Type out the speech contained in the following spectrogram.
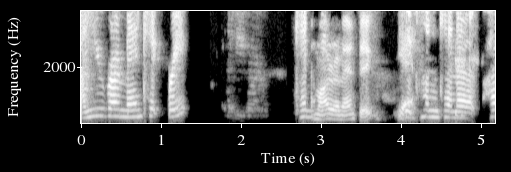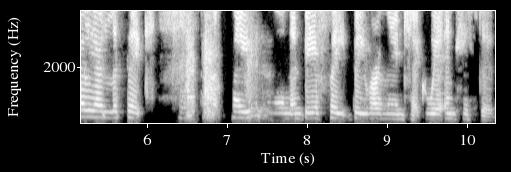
Are you romantic, Brett? Can Am I romantic? Yes. Can, can a Paleolithic caveman and bare feet be romantic? We're interested.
